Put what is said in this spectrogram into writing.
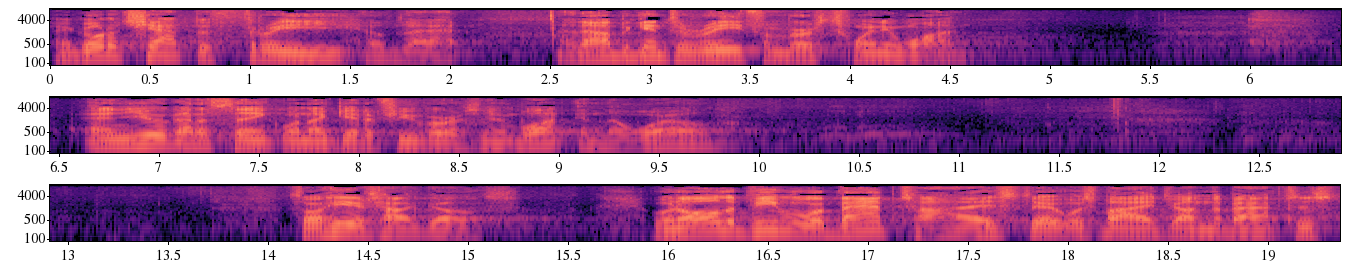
And go to chapter 3 of that. And I'll begin to read from verse 21. And you're going to think when I get a few verses in, what in the world? So here's how it goes. When all the people were baptized, it was by John the Baptist,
